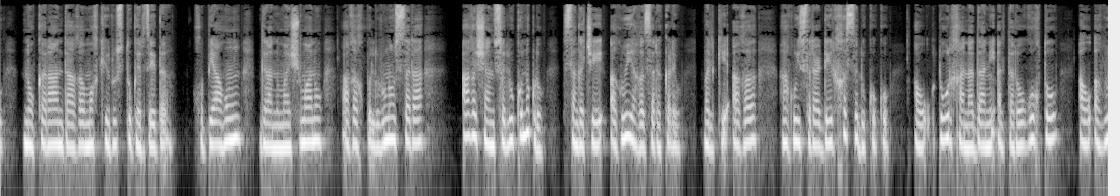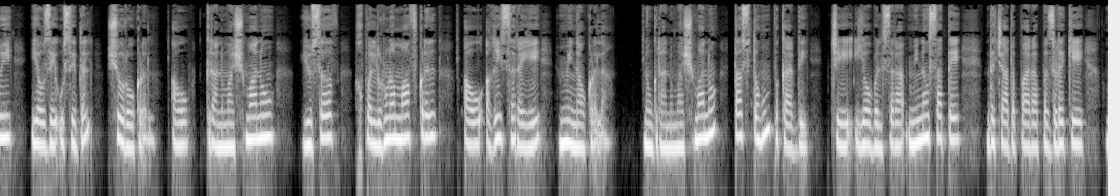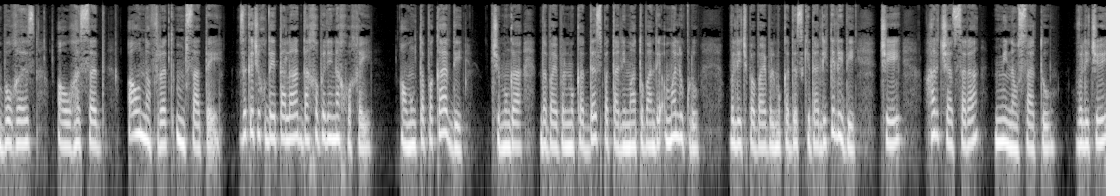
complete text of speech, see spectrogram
نوکران داغه مخ کې روستو ګرځیدل خو بیا هم ګرانو ماشومانو هغه خپل رونو سره هغه شان سلوک ونکړو څنګه چې هغه هغه سره کړو بلکې هغه هغه سره ډیر ښه سلوک وکړو او ټول خاندانی الترو غوښتو او هغه یوځې اوسېدل شروع کړل او ګران ماشمانو یوسف خپل رونه معاف کړل او هغه سره یې مینا وکړه نو ګرانو ماشومانو تاسو ته هم پکار دي چې یو بل سره مینو ساتي د چا د پاره پزړه کې بغض او حسد او نفرت مساته ځکه چې خدای تعالی دا خبرې نه خوخي او موږ ته پکار دي چې موږ د بایبل مقدس په تعلیماتو باندې عمل وکړو ولې چې په بایبل مقدس کې دا لیکل دي چې هر چا سره مینو ساتو ولې چې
